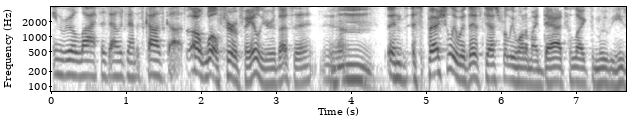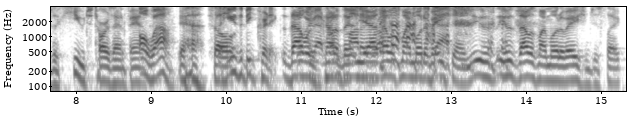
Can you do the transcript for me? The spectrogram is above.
in real life as Alexander Skarsgård? Oh well, fear of failure. That's it. Yeah. Mm. And especially with this, desperately wanted my dad to like the movie. He's a huge Tarzan fan. Oh, wow. Yeah. So, he was the big critic. That Don't was kind of the yeah. Tomatoes, That was my motivation. he was, he was that was my motivation. Just like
